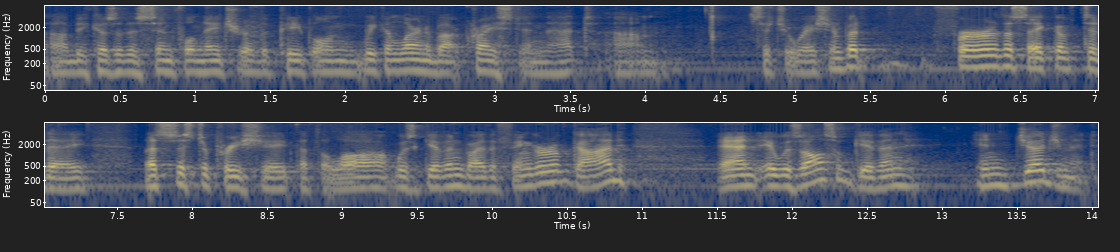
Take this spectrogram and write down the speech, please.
uh, because of the sinful nature of the people, and we can learn about Christ in that um, situation. But for the sake of today, let's just appreciate that the law was given by the finger of God, and it was also given in judgment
